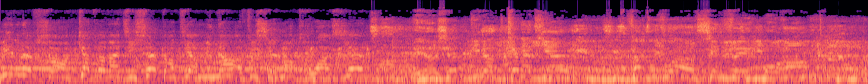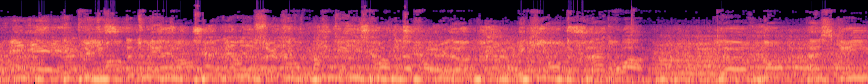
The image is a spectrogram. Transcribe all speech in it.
1997 en terminant officiellement troisième. Et un jeune pilote canadien va pouvoir s'élever au rang des plus grands de tous les temps, ceux qui ont marqué l'histoire de la Formule 1 et qui ont de plein droit leur nom inscrit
